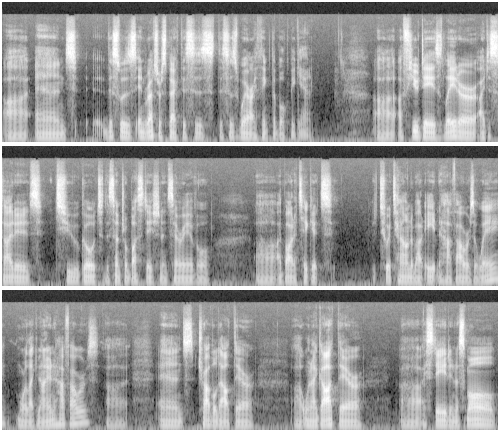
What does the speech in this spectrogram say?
Uh, and this was, in retrospect, this is this is where I think the book began. Uh, a few days later, I decided to go to the central bus station in Sarajevo. Uh, I bought a ticket to a town about eight and a half hours away, more like nine and a half hours, uh, and traveled out there. Uh, when I got there, uh, I stayed in a small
